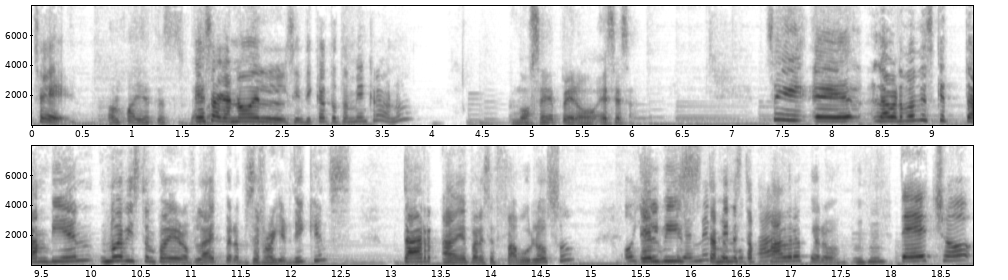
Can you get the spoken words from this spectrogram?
Sí. All Quiet es. Esa ganó el sindicato también, creo, ¿no? No sé, pero es esa. Sí, eh, la verdad es que también no he visto Empire of Light, pero pues es Roger Dickens. Tar a mí me parece fabuloso. Elvis también está padre, pero. De hecho,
